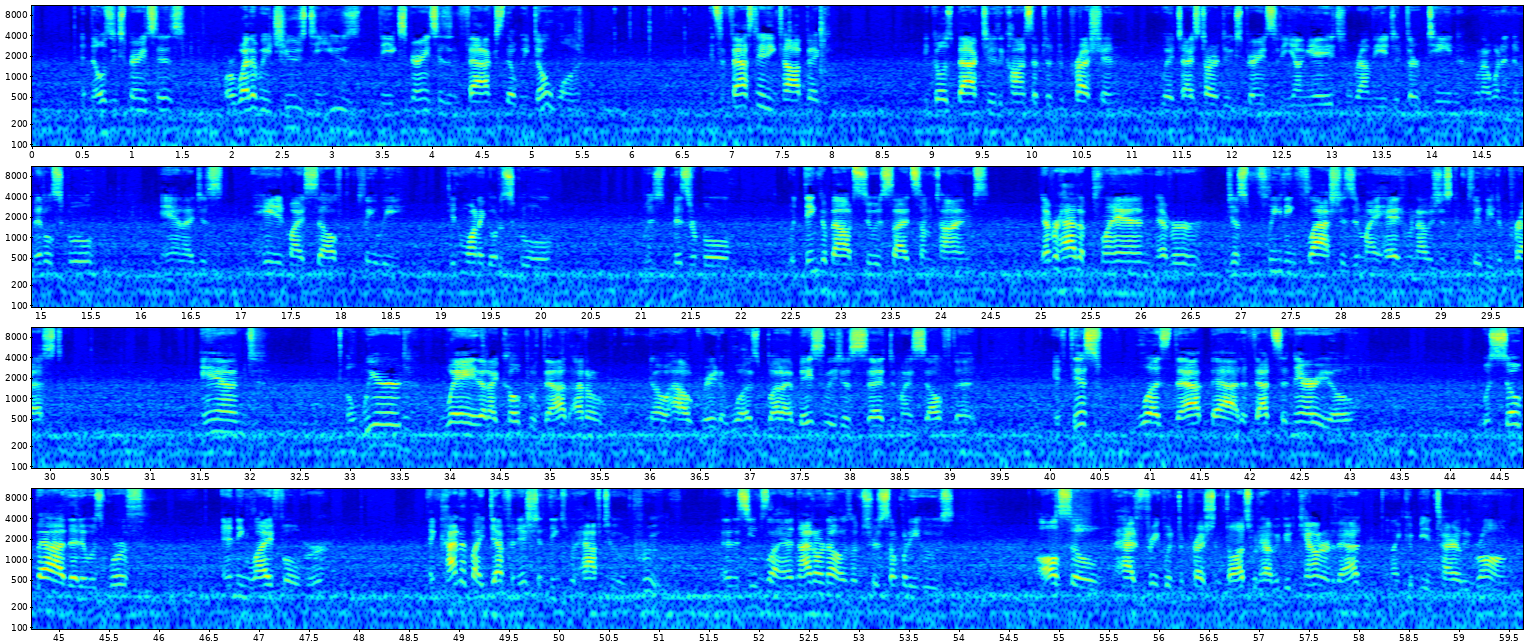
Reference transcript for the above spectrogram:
and those experiences, or whether we choose to use the experiences and facts that we don't want. It's a fascinating topic. It goes back to the concept of depression, which I started to experience at a young age, around the age of 13, when I went into middle school, and I just hated myself completely, didn't want to go to school, was miserable, would think about suicide sometimes never had a plan, never just fleeting flashes in my head when I was just completely depressed. And a weird way that I coped with that, I don't know how great it was, but I basically just said to myself that if this was that bad, if that scenario was so bad that it was worth ending life over, then kind of by definition things would have to improve. And it seems like, and I don't know, I'm sure somebody who's also had frequent depression thoughts would have a good counter to that, and I could be entirely wrong.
